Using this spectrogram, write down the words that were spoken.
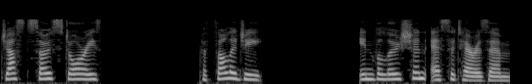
Just so stories Pathology Involution esotericism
